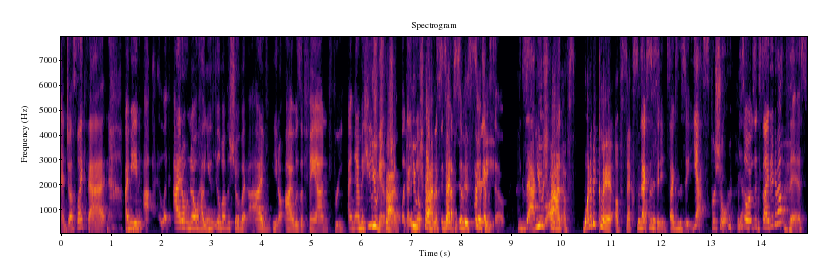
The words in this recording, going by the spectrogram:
and just like that. I mean, Mm-hmm. I, like I don't know how you feel about the show, but I've, you know, I was a fan for. I mean, I'm a huge, Huge fan, of the show. Like I Huge fan of Sex and episode, the City. Exactly. Huge fan of. Want to be clear of Sex and Sex the and the City. City. Sex and the City. Yes, for sure. Yeah. So I was excited about this,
